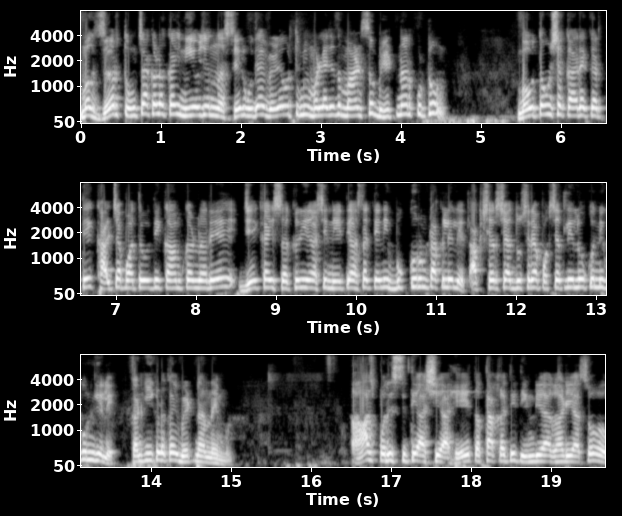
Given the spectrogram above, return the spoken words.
मग जर तुमच्याकडं काही नियोजन नसेल उद्या वेळेवर तुम्ही म्हटल्याच्या तर माणसं भेटणार कुठून? बहुतांश कार्यकर्ते खालच्या पातळीवरती काम करणारे जे काही सक्रिय असे नेते असतात त्यांनी बुक करून टाकलेले आहेत. अक्षरशः दुसऱ्या पक्षातले लोक निघून गेले कारण की इकडे काही भेटणार नाही म्हणून. आज परिस्थिती अशी आहे तथाकथित इंडिया आघाडी असो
